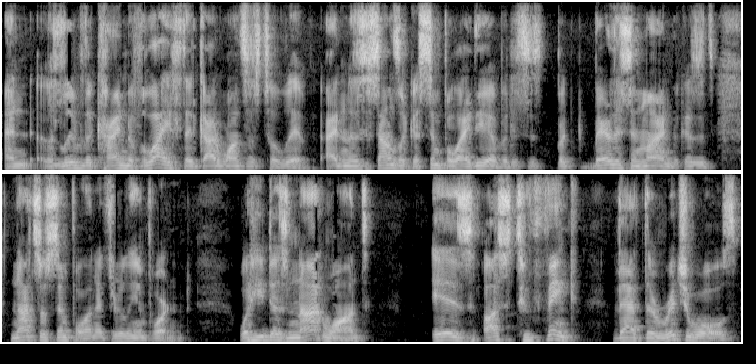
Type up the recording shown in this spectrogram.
and live the kind of life that God wants us to live. I know this sounds like a simple idea, but this is but bear this in mind because it's not so simple and it's really important. What he does not want is us to think that the rituals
